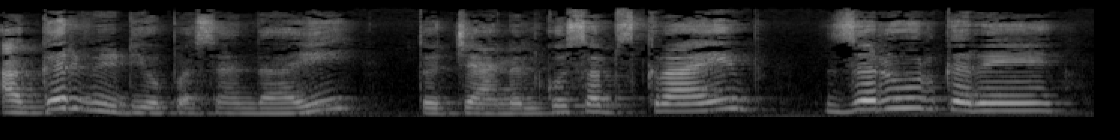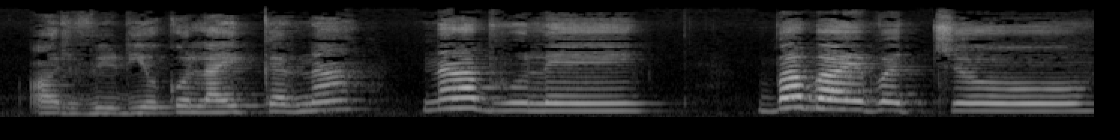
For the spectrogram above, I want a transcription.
अगर वीडियो पसंद आई तो चैनल को सब्सक्राइब ज़रूर करें और वीडियो को लाइक करना ना भूलें। बाय बाय बच्चों।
